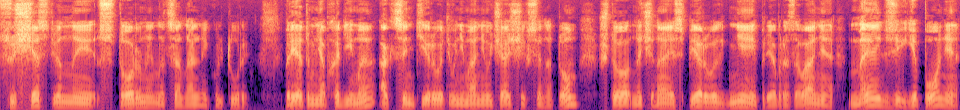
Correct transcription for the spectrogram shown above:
существенные стороны национальной культуры. При этом необходимо акцентировать внимание учащихся на том, что, начиная с первых дней преобразования Мэйдзи, Япония,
